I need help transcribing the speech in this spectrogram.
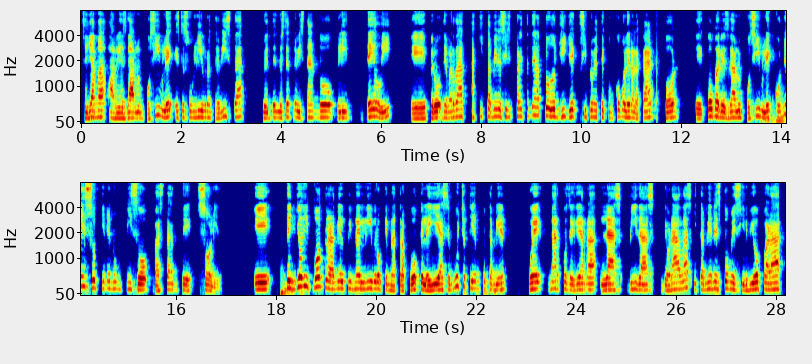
Se llama Arriesgar lo imposible. Este es un libro entrevista, lo, está entrevistando Glenn Daly, eh, pero de verdad, aquí también es decir, para entender a todo Gigi, simplemente con cómo leer a Lacan, con eh, cómo arriesgar lo imposible, con eso tienen un piso bastante sólido. Eh, de Judith Butler, a mí el primer libro que me atrapó, que leí hace mucho tiempo también, fue Marcos de Guerra, Las vidas lloradas, y también esto me sirvió para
